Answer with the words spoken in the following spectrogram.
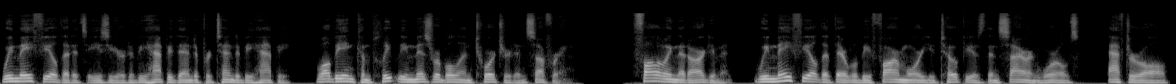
We may feel that it's easier to be happy than to pretend to be happy, while being completely miserable and tortured and suffering. Following that argument, we may feel that there will be far more utopias than siren worlds, after all,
